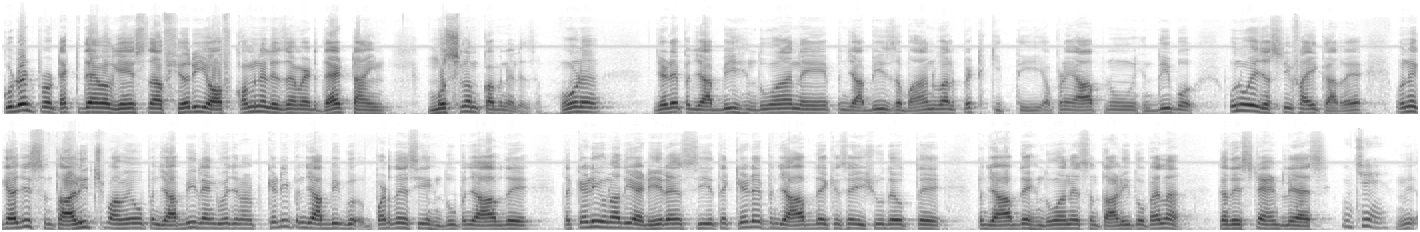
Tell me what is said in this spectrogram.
couldn't protect them against the fury of communalism at that time, Muslim communalism. ਹੁਣ ਜਿਹੜੇ ਪੰਜਾਬੀ ਹਿੰਦੂਆਂ ਨੇ ਪੰਜਾਬੀ ਜ਼ਬਾਨ ਵੱਲ ਪਿੱਠ ਕੀਤੀ ਆਪਣੇ ਆਪ ਨੂੰ ਹਿੰਦੀ ਬੋ ਉਹਨੂੰ ਇਹ ਜਸਟੀਫਾਈ ਕਰ ਰਿਹਾ ਉਹਨੇ ਕਿਹਾ ਜੀ 47 ਚ ਭਾਵੇਂ ਉਹ ਪੰਜਾਬੀ ਲੈਂਗੁਏਜ ਨਾਲ ਕਿਹੜੀ ਪੰਜਾਬੀ ਪੜ੍ਹਦੇ ਸੀ ਹਿੰਦੂ ਪੰਜਾਬ ਦੇ ਤੇ ਕਿਹੜੀ ਉਹਨਾਂ ਦੀ ਐਡਹੀਰੈਂਸ ਸੀ ਤੇ ਕਿਹੜੇ ਪੰਜਾਬ ਦੇ ਕਿਸੇ ਇਸ਼ੂ ਦੇ ਉੱਤੇ ਪੰਜਾਬ ਦੇ ਹਿੰਦੂਆਂ ਨੇ 47 ਤੋਂ ਪਹਿਲਾਂ ਕਦੇ ਸਟੈਂਡ ਲਿਆ ਸੀ। ਜੀ।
